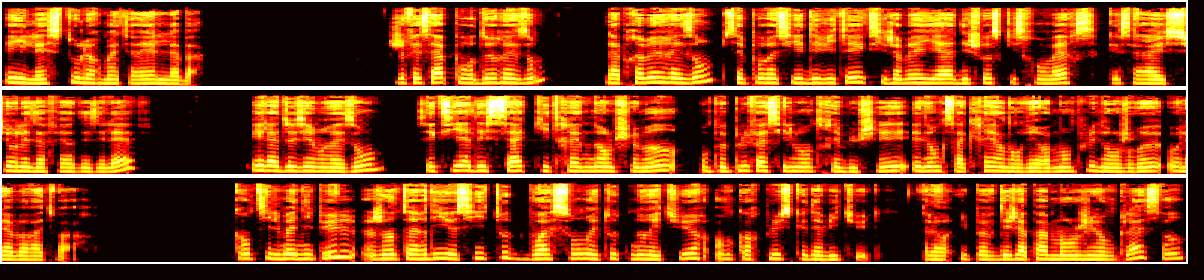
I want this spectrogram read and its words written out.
et ils laissent tout leur matériel là-bas. Je fais ça pour deux raisons. La première raison, c'est pour essayer d'éviter que si jamais il y a des choses qui se renversent, que ça aille sur les affaires des élèves. Et la deuxième raison, c'est que s'il y a des sacs qui traînent dans le chemin, on peut plus facilement trébucher et donc ça crée un environnement plus dangereux au laboratoire. Quand ils manipulent, j'interdis aussi toute boisson et toute nourriture encore plus que d'habitude. Alors ils peuvent déjà pas manger en classe, hein,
